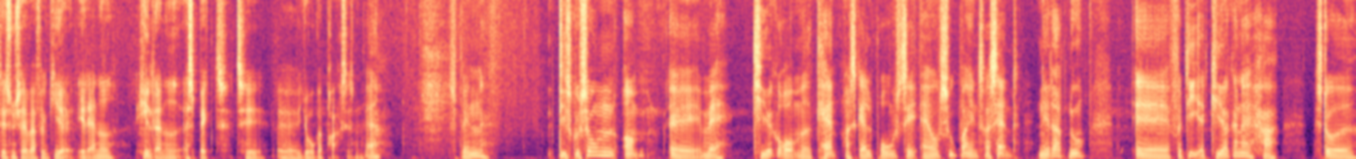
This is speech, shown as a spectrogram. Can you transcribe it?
det synes jeg i hvert fald giver et andet, helt andet aspekt til øh, yogapraksisen. Ja, spændende. Diskussionen om, øh, hvad kirkerummet kan og skal bruges til, er jo super interessant netop nu, øh, fordi at kirkerne har stået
